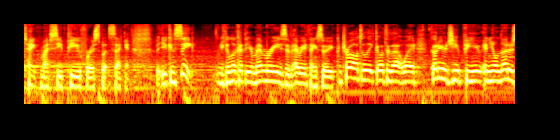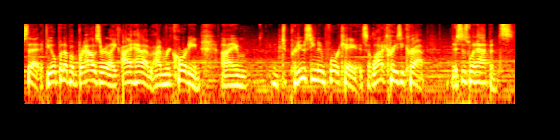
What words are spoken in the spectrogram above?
tanked my CPU for a split second, but you can see you can look at your memories of everything. So you control delete, go through that way, go to your GPU, and you'll notice that if you open up a browser like I have, I'm recording, I'm producing in 4K. It's a lot of crazy crap. This is what happens.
